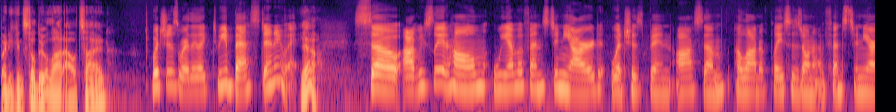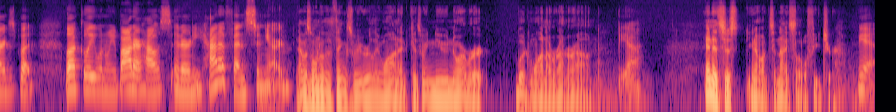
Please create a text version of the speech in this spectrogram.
but you can still do a lot outside. Which is where they like to be best anyway. Yeah. So obviously at home we have a fenced in yard, which has been awesome. A lot of places don't have fenced in yards, but luckily when we bought our house, it already had a fenced in yard. That was one of the things we really wanted because we knew Norbert would want to run around. Yeah. And it's just, you know, it's a nice little feature. Yeah.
